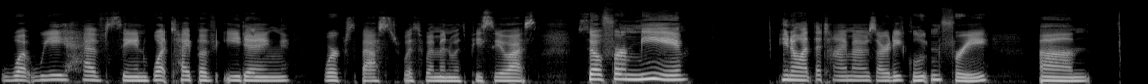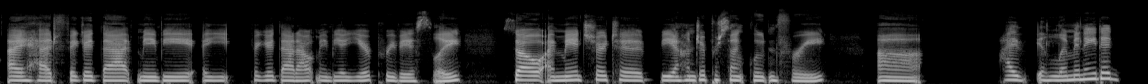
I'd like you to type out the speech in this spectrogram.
what we have seen, what type of eating works best with women with PCOS. So for me, you know, at the time I was already gluten free. Um, I had figured that maybe a figured that out maybe a year previously. So I made sure to be 100% gluten free. Uh, I eliminated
